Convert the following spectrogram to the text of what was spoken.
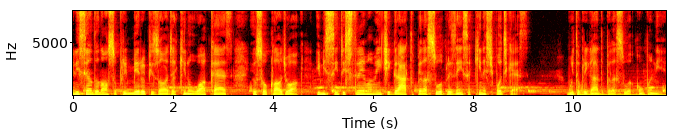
Iniciando o nosso primeiro episódio aqui no Walkcast, eu sou Claudio Walk e me sinto extremamente grato pela sua presença aqui neste podcast. Muito obrigado pela sua companhia.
